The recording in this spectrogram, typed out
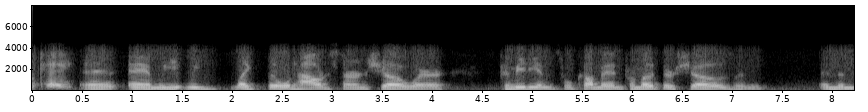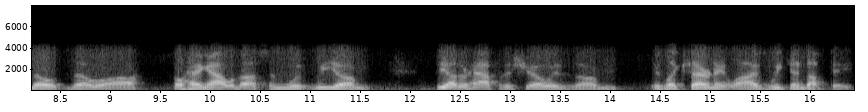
okay. and and we we like the old Howard Stern show where comedians will come in promote their shows and and then they'll they'll uh they'll hang out with us and we, we um the other half of the show is um is like Saturday Night Live's weekend update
